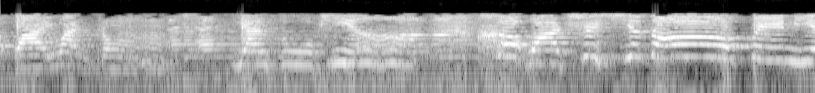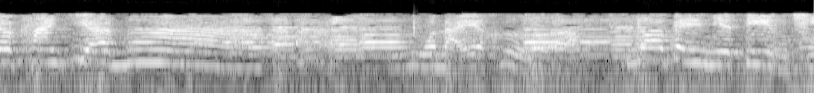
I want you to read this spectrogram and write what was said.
花园中闫素萍荷花池洗澡被你看见呐无奈何我给你定亲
